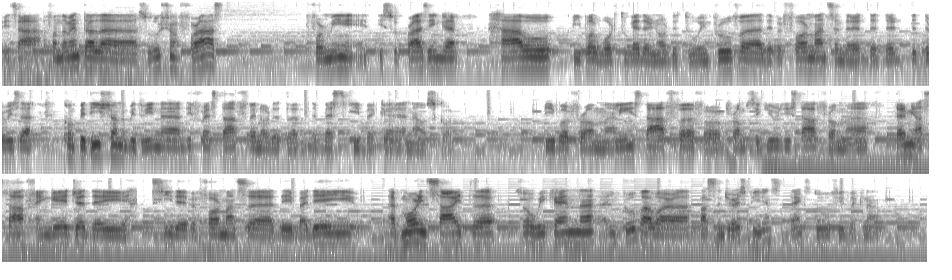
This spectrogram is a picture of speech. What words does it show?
It's a fundamental uh, solution for us. For me, it's surprising uh, how people work together in order to improve uh, the performance and there, there, there is a competition between uh, different staff in order to have the best feedback uh, now score people from uh, clean staff, uh, for, from security staff, from uh, terminal staff engaged. They see the performance day by day, have more insight so we can improve our passenger experience thanks to FeedbackNow.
